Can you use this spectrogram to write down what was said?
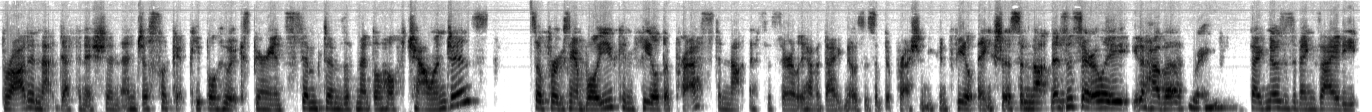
broaden that definition and just look at people who experience symptoms of mental health challenges, so, for example, you can feel depressed and not necessarily have a diagnosis of depression. You can feel anxious and not necessarily you know, have a right. diagnosis of anxiety.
